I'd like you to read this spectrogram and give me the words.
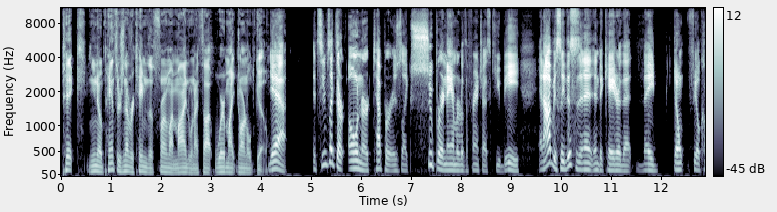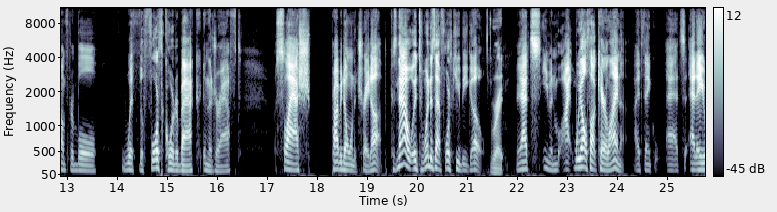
pick. You know, Panthers never came to the front of my mind when I thought where might Darnold go. Yeah. It seems like their owner, Tepper, is like super enamored with the franchise QB. And obviously, this is an indicator that they don't feel comfortable with the fourth quarterback in the draft, slash, probably don't want to trade up. Because now it's when does that fourth QB go? Right. That's even, I, we all thought Carolina, I think, at, at eight,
